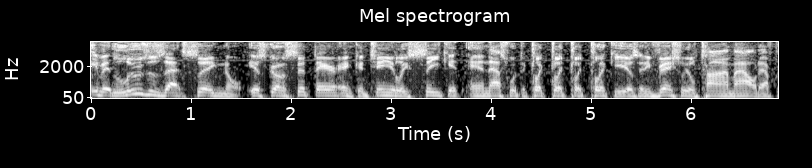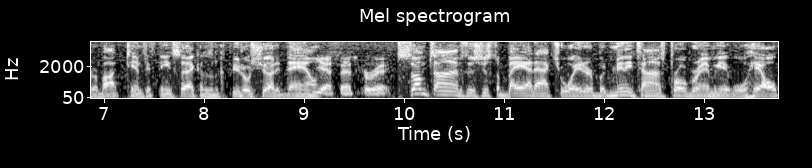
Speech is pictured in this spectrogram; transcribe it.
If it loses that signal, it's going to sit there and continually seek it. And that's what the click, click, click, click is. And eventually it'll time out after about 10, 15 seconds and the computer will shut it down. Yes, that's correct. Sometimes it's just a bad actuator, but many times programming it will help.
